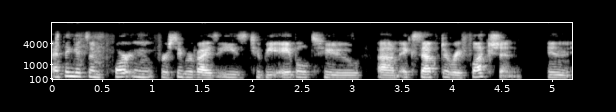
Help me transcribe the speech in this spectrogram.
I think it's important for supervisees to be able to um, accept a reflection in,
